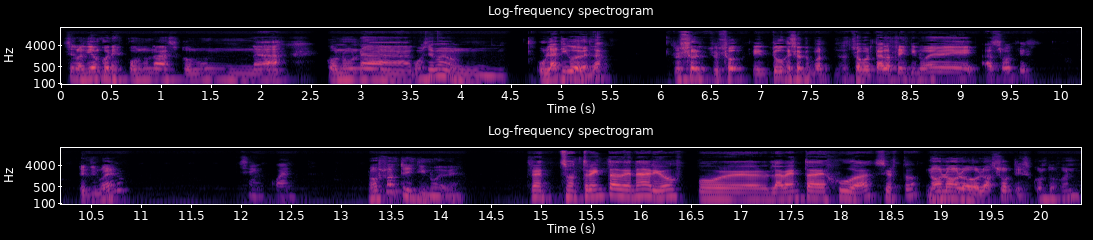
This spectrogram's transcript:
se los dieron con, con unas con una con una ¿cómo se llama? un, un látigo de verdad. Tu- tu- tu- Tuvo que sopor- soportar los 39 azotes. ¿39? 50. No son 39. Tre- Son 30 denarios por la venta de Judas, ¿cierto? No, no, lo- los azotes. ¿Cuántos fueron?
